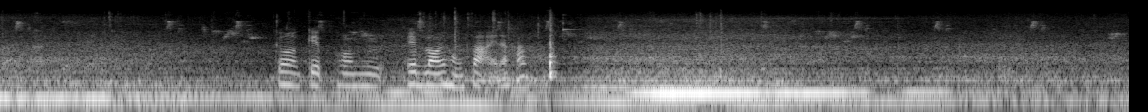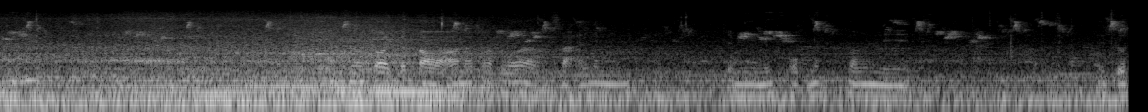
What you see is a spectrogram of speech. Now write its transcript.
สายรัดก็เก็บความเรียบร้อยของสายนะคะ แล้วก็ จะต่อเอานะครับ เพราะว่าสายมันจะมีไม่ครบนะเพราะมันมีในตัว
